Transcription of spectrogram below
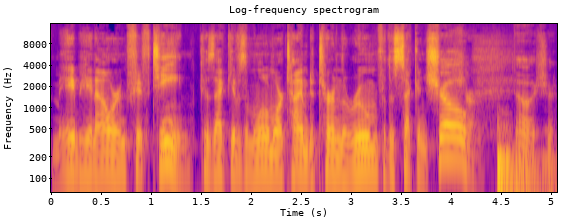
Maybe an hour and 15, because that gives them a little more time to turn the room for the second show. Oh, sure.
